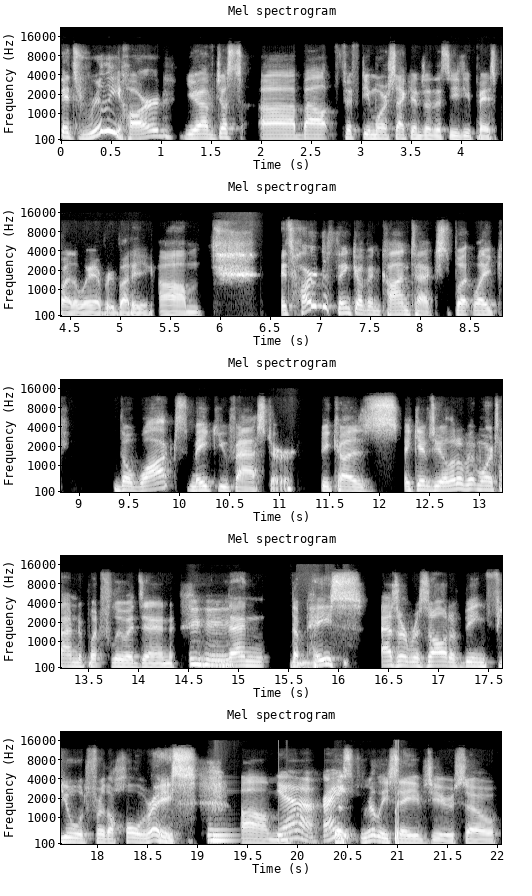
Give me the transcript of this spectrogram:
it's really hard. You have just uh, about 50 more seconds of this easy pace, by the way, everybody. Um, it's hard to think of in context, but like the walks make you faster because it gives you a little bit more time to put fluids in. Mhm. Then the pace as a result of being fueled for the whole race um Yeah, right. just really saves you. So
